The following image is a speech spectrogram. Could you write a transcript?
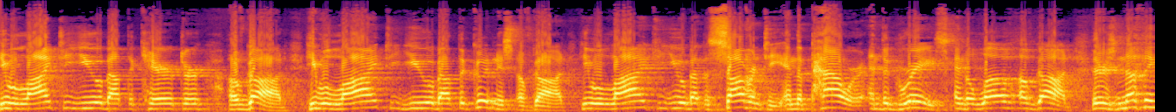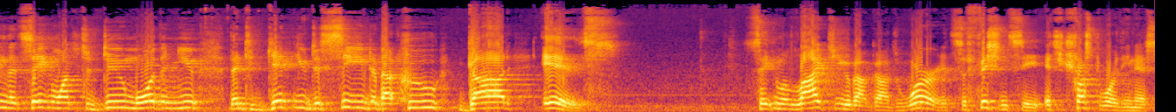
He will lie to you about the character of God. He will lie to you about the goodness of God. He will lie to you about the sovereignty and the power and the grace and the love of God. There's nothing that Satan wants to do more than you than to get you deceived about who God is. Satan will lie to you about God's word, its sufficiency, its trustworthiness,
